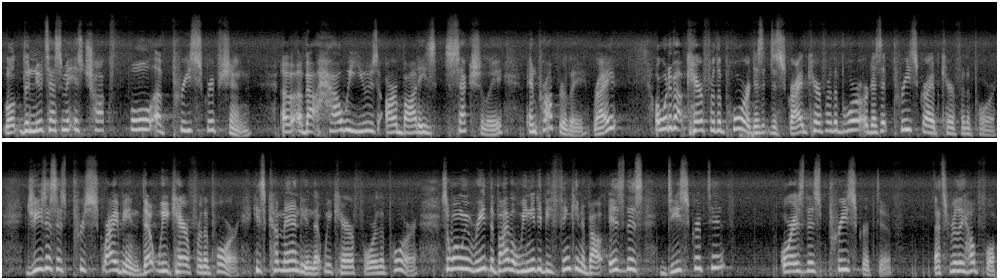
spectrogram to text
Well, the New Testament is chock full of prescription about how we use our bodies sexually and properly, right? Or what about care for the poor? Does it describe care for the poor or does it prescribe care for the poor? Jesus is prescribing that we care for the poor. He's commanding that we care for the poor. So when we read the Bible, we need to be thinking about is this descriptive or is this prescriptive? That's really helpful.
